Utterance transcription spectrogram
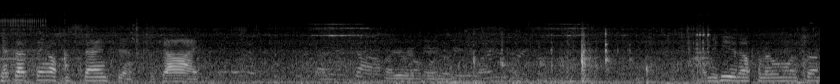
Get that thing off the stanchion, the guy. You're right there. Let me heat it up a little, Melissa.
